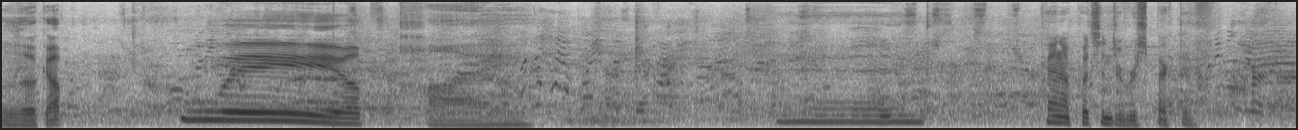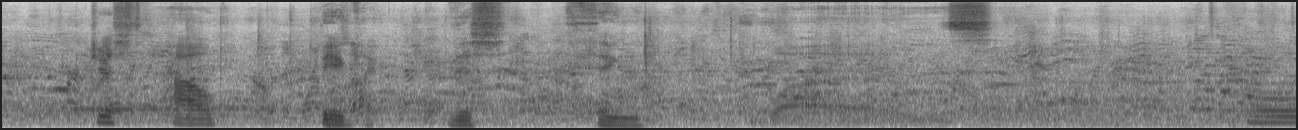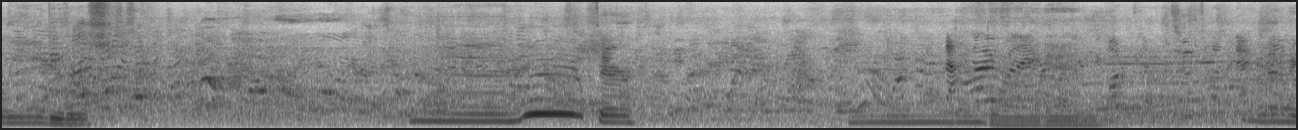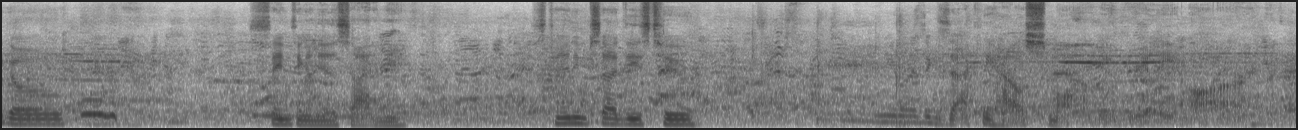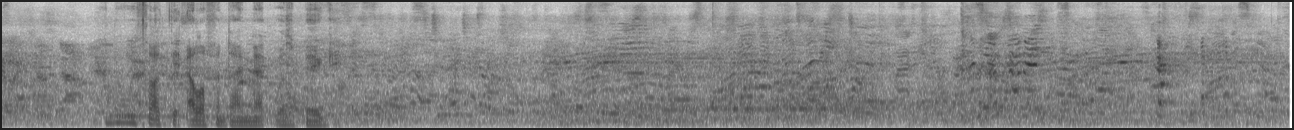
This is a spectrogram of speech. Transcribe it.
Look up. Way up high. And kind of puts into perspective just how big this thing was. Holy doodles. There. Then we go. Same thing on the other side of me. Standing beside these two, I realize exactly how small we really are. I thought the elephant I met was big.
